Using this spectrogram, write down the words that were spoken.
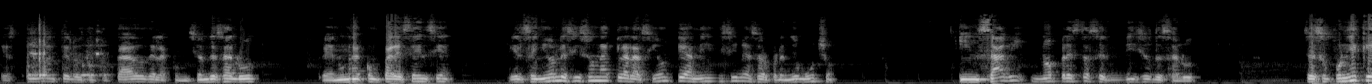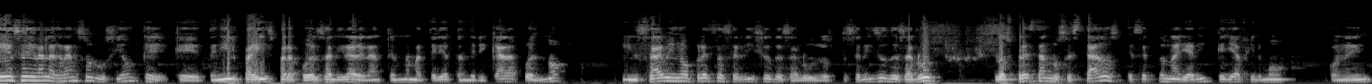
estuvo ante los diputados de la Comisión de Salud en una comparecencia y el señor les hizo una aclaración que a mí sí me sorprendió mucho. INSABI no presta servicios de salud. Se suponía que esa era la gran solución que, tenía el país para poder salir adelante en una materia tan delicada. Pues no. Insabi no presta servicios de salud. Los servicios de salud los prestan los estados, excepto Nayarit, que ya firmó con el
